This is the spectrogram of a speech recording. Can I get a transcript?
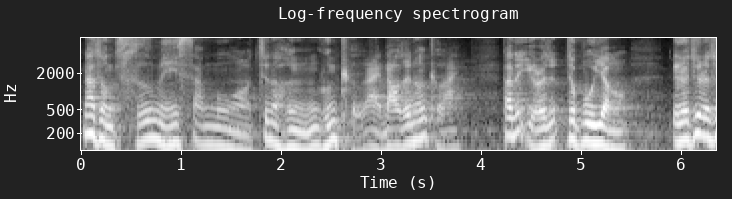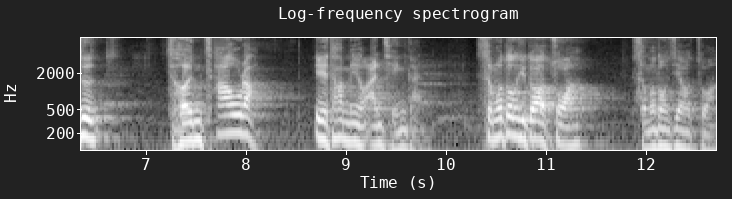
那种慈眉善目哦，真的很很可爱。老人很可爱，但是有的人就不一样哦，有的真的是很糙啦。因为他没有安全感，什么东西都要抓，什么东西要抓，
